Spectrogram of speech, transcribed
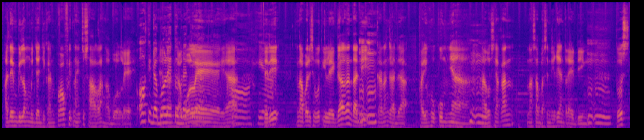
ada yang bilang menjanjikan profit, nah itu salah nggak boleh. Oh, tidak Ya boleh kan? Nggak berarti boleh ya. ya. Oh, iya. Jadi kenapa disebut ilegal kan tadi karena nggak ada payung hukumnya. Harusnya kan nasabah sendiri yang trading. Mm-mm. Terus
